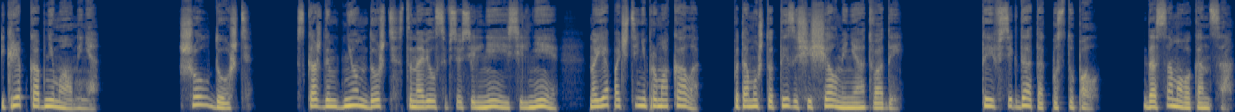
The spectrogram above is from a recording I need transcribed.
и крепко обнимал меня. Шел дождь. С каждым днем дождь становился все сильнее и сильнее, но я почти не промокала, потому что ты защищал меня от воды. Ты всегда так поступал. До самого конца.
